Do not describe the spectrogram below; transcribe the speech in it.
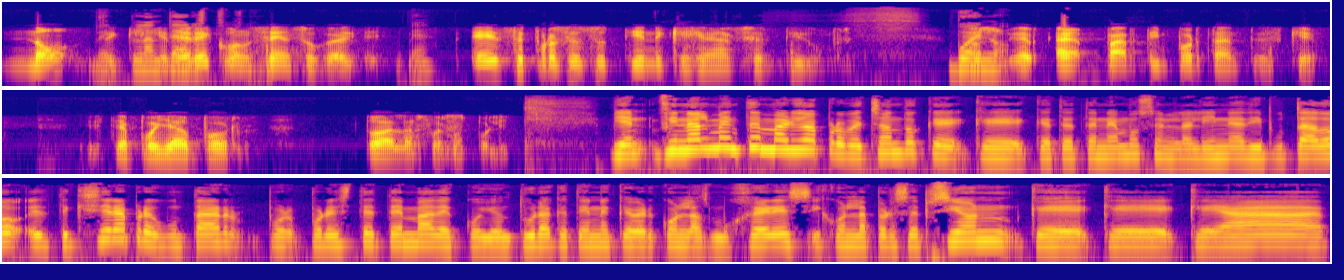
No, de, que genere consenso. Ese proceso tiene que generar certidumbre. Bueno. parte importante es que esté apoyado por todas las fuerzas políticas. Bien, finalmente, Mario, aprovechando que, que, te tenemos en la línea, diputado, eh, te quisiera preguntar por, por, este tema de coyuntura que tiene que ver con las mujeres y con la percepción que, que ha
